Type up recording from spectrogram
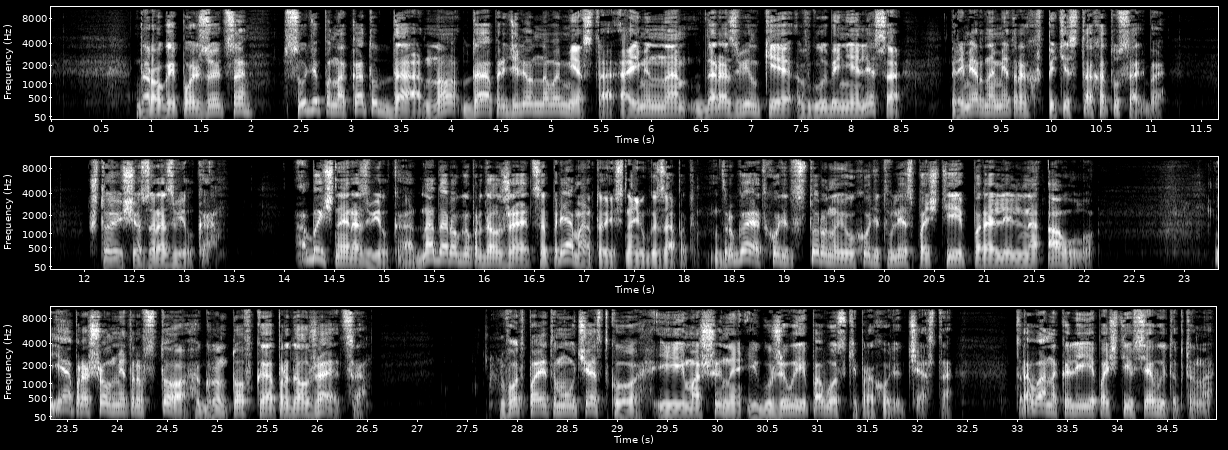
«Дорогой пользуются?» «Судя по накату, да, но до определенного места, а именно до развилки в глубине леса, примерно метрах в пятистах от усадьбы». «Что еще за развилка?» Обычная развилка. Одна дорога продолжается прямо, то есть на юго-запад, другая отходит в сторону и уходит в лес почти параллельно аулу. Я прошел метров сто, грунтовка продолжается. Вот по этому участку и машины, и гужевые повозки проходят часто. Трава на колее почти вся вытоптана.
